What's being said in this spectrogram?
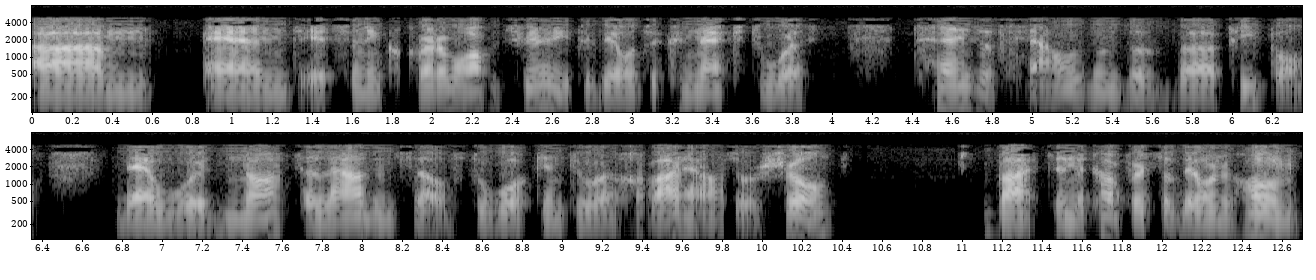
Um, and it's an incredible opportunity to be able to connect with tens of thousands of uh, people that would not allow themselves to walk into a Chabad house or a shul, but in the comforts of their own homes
